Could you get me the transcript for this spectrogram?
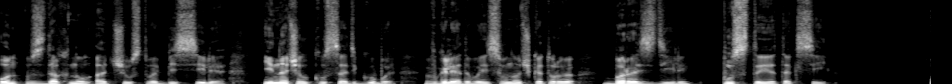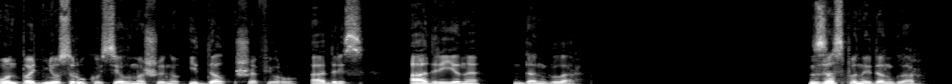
Он вздохнул от чувства бессилия и начал кусать губы, вглядываясь в ночь, которую бороздили пустые такси. Он поднес руку, сел в машину и дал шоферу адрес Адриена Данглар. Заспанный Данглар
